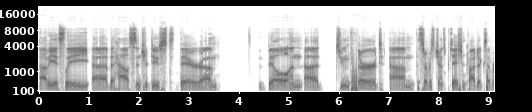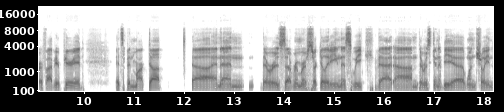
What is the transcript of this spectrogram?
obviously, uh, the House introduced their um, bill on uh, June 3rd, um, the Surface Transportation Projects over a five-year period. It's been marked up. Uh, and then there was uh, rumors circulating this week that um, there was going to be a $1 trillion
